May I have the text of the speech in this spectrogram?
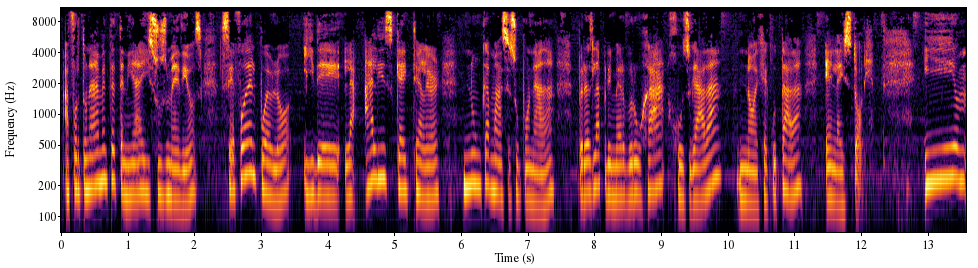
Afortunadamente tenía ahí sus medios, se fue del pueblo y de la Alice Kate Taylor nunca más se supo nada, pero es la primer bruja juzgada, no ejecutada, en la historia. Y um,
